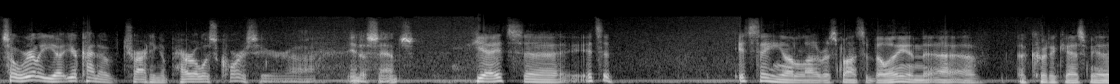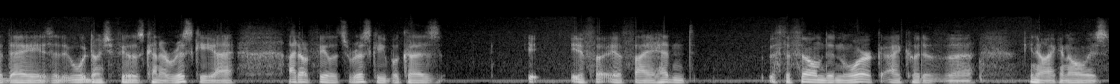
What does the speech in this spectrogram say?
so really, uh, you're kind of charting a perilous course here, uh, in a sense. Yeah, it's uh, it's a it's taking on a lot of responsibility. And uh, a critic asked me the other day, "Is it? Don't you feel it's kind of risky?" I I don't feel it's risky because if if I hadn't if the film didn't work, I could have uh, you know I can always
